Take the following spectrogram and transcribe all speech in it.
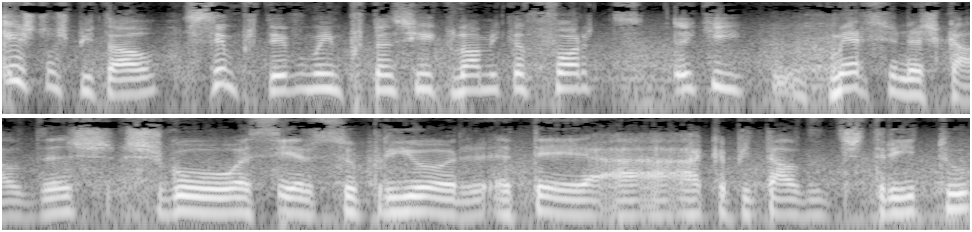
Este hospital sempre teve uma importância económica forte aqui. O comércio nas Caldas chegou a ser superior até à, à capital de distrito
